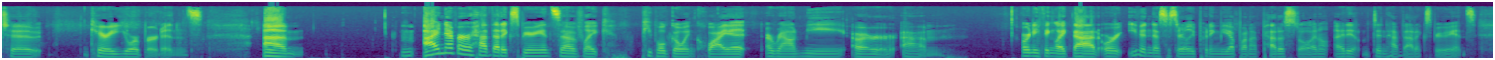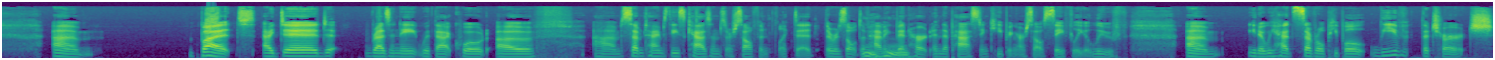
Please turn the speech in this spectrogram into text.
to carry your burdens. Um, I never had that experience of like people going quiet around me or um, or anything like that, or even necessarily putting me up on a pedestal. I don't, I didn't, didn't have that experience. Um, but I did resonate with that quote of um, sometimes these chasms are self-inflicted, the result of having been hurt in the past and keeping ourselves safely aloof. Um, you know, we had several people leave the church,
